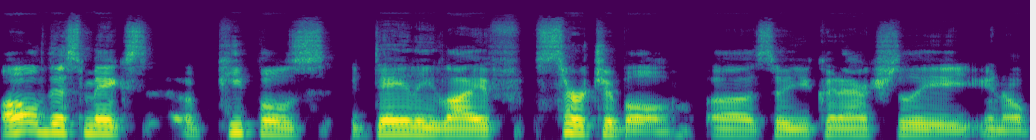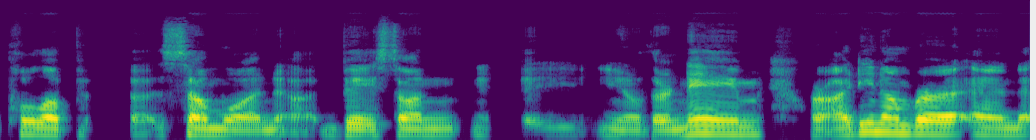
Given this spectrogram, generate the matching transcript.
all of this makes uh, people's daily life searchable uh, so you can actually you know pull up uh, someone uh, based on you know their name or id number and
